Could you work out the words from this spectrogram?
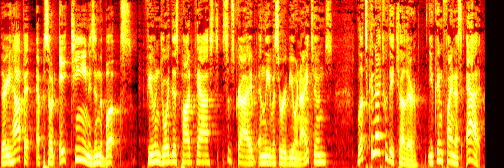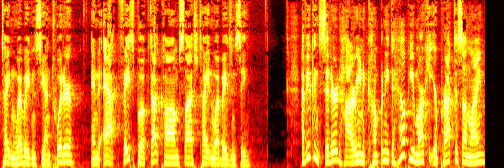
There you have it. Episode 18 is in the books. If you enjoyed this podcast, subscribe and leave us a review on iTunes. Let's connect with each other. You can find us at Titan Web Agency on Twitter and at facebook.com slash Titan Web Agency. Have you considered hiring a company to help you market your practice online?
